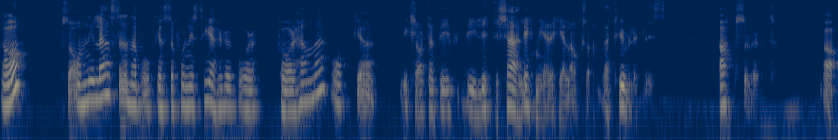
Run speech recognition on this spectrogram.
ja, så om ni läser den här boken så får ni se hur det går för henne och eh, det är klart att det, det är lite kärlek med det hela också, naturligtvis. Absolut. Ja,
